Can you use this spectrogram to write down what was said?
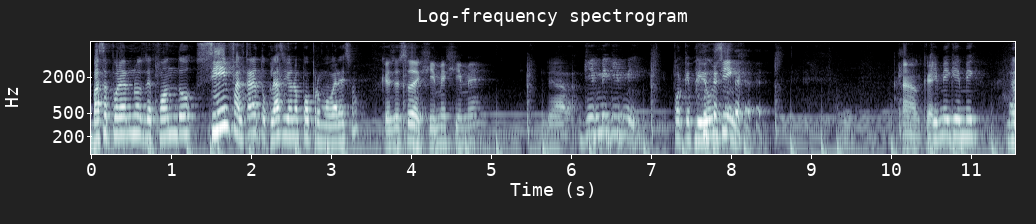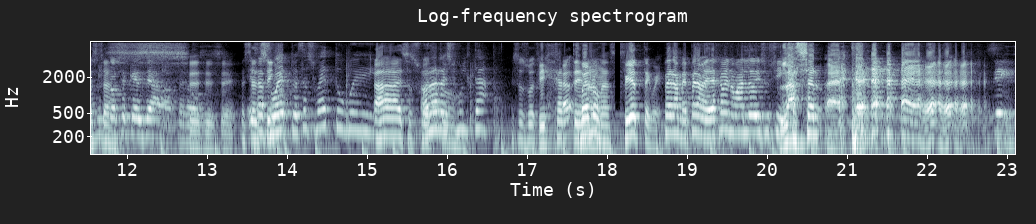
vas a ponernos de fondo sin faltar a tu clase? Yo no puedo promover eso. ¿Qué es eso de Jime Jime? Give me, give me. Porque pidió un sing. Ah, ok. Give me, give me. No sé, está. no sé qué es de Ava, pero. Sí, sí, sí. Es zinc. asueto, es asueto, güey. Ah, eso es Ahora resulta. Eso es Fíjate Ah, bueno, nomás. fíjate, güey. Espérame, espérame, déjame nomás le doy su sing. Lázaro. Sing.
